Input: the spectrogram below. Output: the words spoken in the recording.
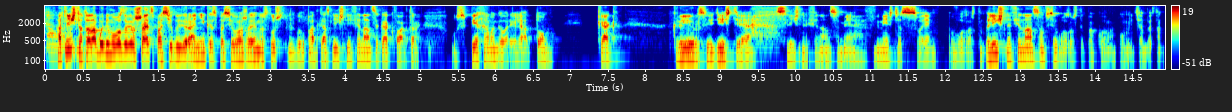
Отлично, тогда будем его завершать. Спасибо, Вероника, спасибо, уважаемые слушатели. Это был подкаст «Личные финансы как фактор успеха». Мы говорили о том, как коррелировать свои действия с личными финансами вместе со своим возрастом. Личным финансам все возрасты покорно, помните об этом.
